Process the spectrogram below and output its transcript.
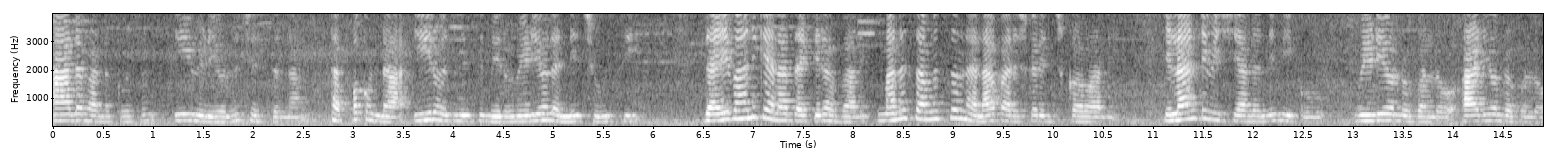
ఆడవాళ్ళ కోసం ఈ వీడియోలు చేస్తున్నాను. తప్పకుండా ఈ రోజు నుంచి మీరు వీడియోలన్నీ చూసి దైవానికి ఎలా దగ్గర అవ్వాలి మన సమస్యలను ఎలా పరిష్కరించుకోవాలి ఇలాంటి విషయాలన్నీ మీకు వీడియో రూపంలో ఆడియో రూపంలో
